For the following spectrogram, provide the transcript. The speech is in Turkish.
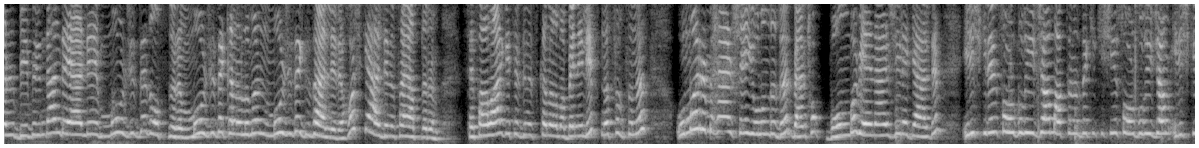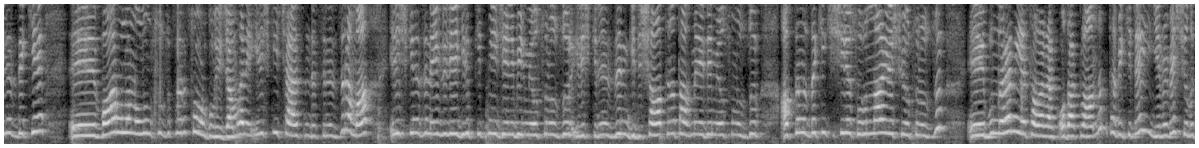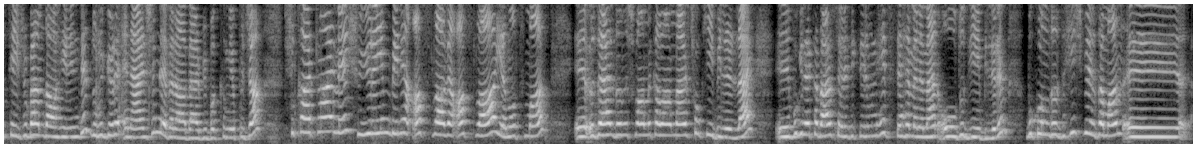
Merhabalar birbirinden değerli mucize dostlarım, mucize kanalımın mucize güzelleri. Hoş geldiniz hayatlarım. Sefalar getirdiniz kanalıma. Ben Elif. Nasılsınız? Umarım her şey yolundadır. Ben çok bomba bir enerjiyle geldim. İlişkileri sorgulayacağım. Aklınızdaki kişiyi sorgulayacağım. İlişkinizdeki e, var olan olumsuzlukları sorgulayacağım. Hani ilişki içerisindesinizdir ama ilişkinizin evliliğe girip gitmeyeceğini bilmiyorsunuzdur. İlişkinizin gidişatını tahmin edemiyorsunuzdur. Aklınızdaki kişiyle sorunlar yaşıyorsunuzdur. E, bunlara niyet alarak odaklandım. Tabii ki de 25 yıllık tecrübem dahilinde duru göre enerjimle beraber bir bakım yapacağım. Şu kartlar ve şu yüreğim beni asla ve asla yanıltmaz. Ee, özel danışmanlık alanlar çok iyi bilirler. Ee, bugüne kadar söylediklerimin hepsi hemen hemen oldu diyebilirim. Bu konuda da hiçbir zaman e,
